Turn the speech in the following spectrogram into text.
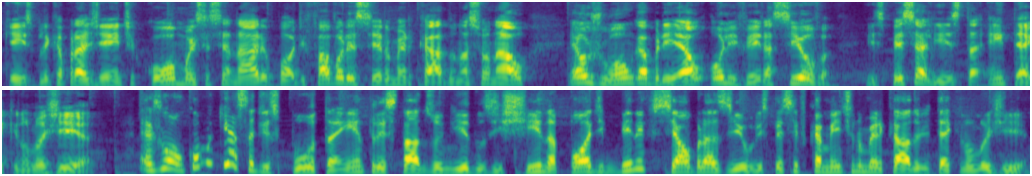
Quem explica pra gente como esse cenário pode favorecer o mercado nacional é o João Gabriel Oliveira Silva, especialista em tecnologia. É, João, como que essa disputa entre Estados Unidos e China pode beneficiar o Brasil, especificamente no mercado de tecnologia?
